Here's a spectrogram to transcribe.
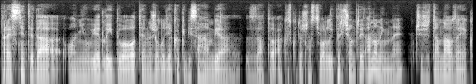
presne teda oni uviedli dôvod ten, že ľudia ako keby sa hambia za to, ako v skutočnosti volili, pričom to je anonymné, čiže tam naozaj ako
